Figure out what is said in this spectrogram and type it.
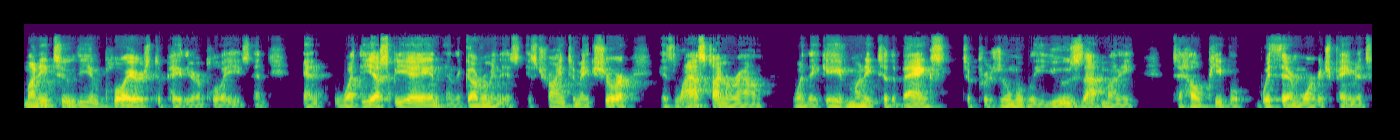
money to the employers to pay their employees. And, and what the SBA and, and the government is, is trying to make sure is last time around, when they gave money to the banks to presumably use that money to help people with their mortgage payments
